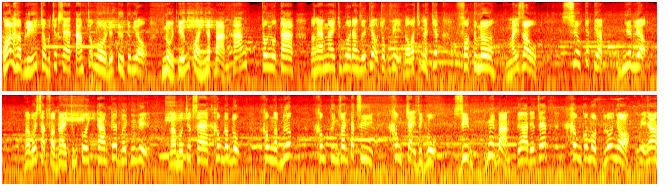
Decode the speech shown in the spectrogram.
quá là hợp lý cho một chiếc xe 8 chỗ ngồi đến từ thương hiệu nổi tiếng của Nhật Bản hãng Toyota. Và ngày hôm nay chúng tôi đang giới thiệu cho quý vị đó chính là chiếc Fortuner máy dầu siêu tiết kiệm nhiên liệu. Và với sản phẩm này chúng tôi cam kết với quý vị là một chiếc xe không đâm đụng, không ngập nước, không kinh doanh taxi, không chạy dịch vụ zin nguyên bản từ A đến Z không có một lỗ nhỏ quý vị nhá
